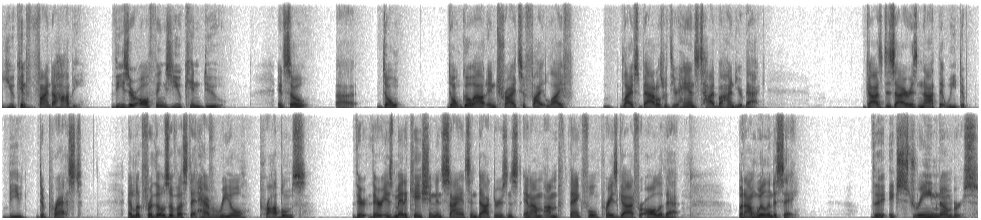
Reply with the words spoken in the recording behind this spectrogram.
you can find a hobby. These are all things you can do. And so uh, don't don't go out and try to fight life life's battles with your hands tied behind your back. God's desire is not that we de- be depressed. And look, for those of us that have real problems, there there is medication and science and doctors, and, and I'm I'm thankful, praise God for all of that. But I'm willing to say, the extreme numbers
